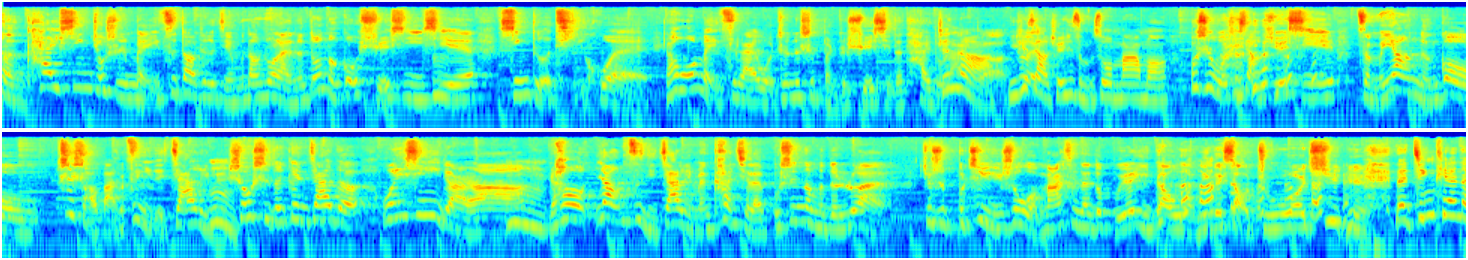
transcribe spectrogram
也很开心，就是每一次到这个节目当中来呢，都能够学习一些心得体会。然后我每次来，我真的是本着学习的态度来真的啊，你是想学习怎么做妈吗？不是，我是想学习怎么样能够至少把自己的家里面收拾的更加的温馨一点儿啊，嗯然后让自己家里面看起来不是那么的乱。就是不至于说我妈现在都不愿意到我那个小猪窝去。那今天呢，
